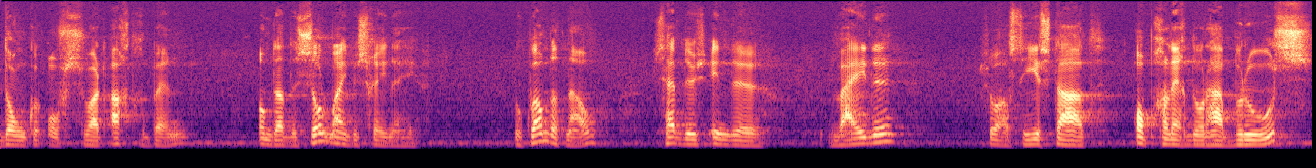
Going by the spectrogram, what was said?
donker of zwartachtig ben, omdat de zon mij beschenen heeft. Hoe kwam dat nou? Ze hebben dus in de weide, zoals hier staat, opgelegd door haar broers.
